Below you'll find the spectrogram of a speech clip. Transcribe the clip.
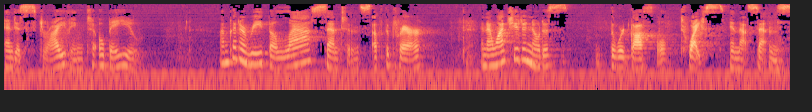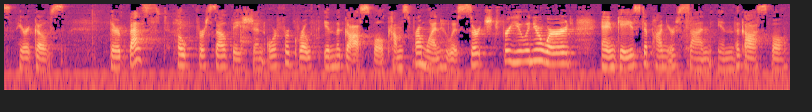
and is striving to obey you. I'm going to read the last sentence of the prayer, and I want you to notice the word gospel twice in that sentence. Here it goes. Their best hope for salvation or for growth in the gospel comes from one who has searched for you in your word and gazed upon your Son in the gospel,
